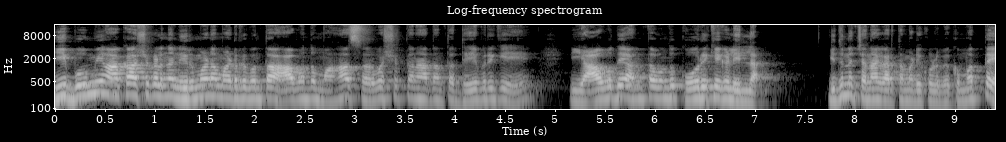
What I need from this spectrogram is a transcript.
ಈ ಭೂಮಿ ಆಕಾಶಗಳನ್ನು ನಿರ್ಮಾಣ ಮಾಡಿರುವಂಥ ಆ ಒಂದು ಮಹಾ ಸರ್ವಶಕ್ತನಾದಂಥ ದೇವರಿಗೆ ಯಾವುದೇ ಅಂಥ ಒಂದು ಕೋರಿಕೆಗಳಿಲ್ಲ. ಇದನ್ನು ಚೆನ್ನಾಗಿ ಅರ್ಥ ಮಾಡಿಕೊಳ್ಬೇಕು ಮತ್ತು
